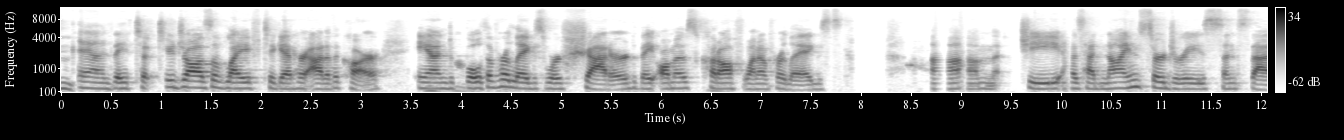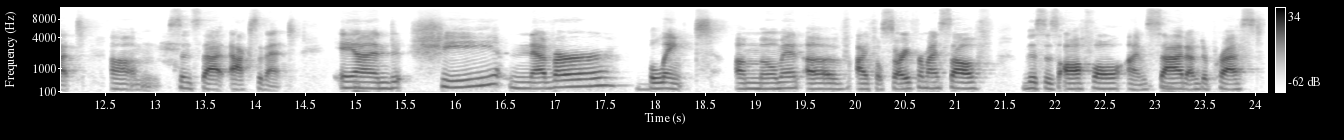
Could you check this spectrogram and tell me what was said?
mm. and they took two jaws of life to get her out of the car, and both of her legs were shattered. They almost cut off one of her legs. Um, she has had nine surgeries since that um, since that accident and she never blinked a moment of, I feel sorry for myself. This is awful. I'm sad. I'm depressed.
